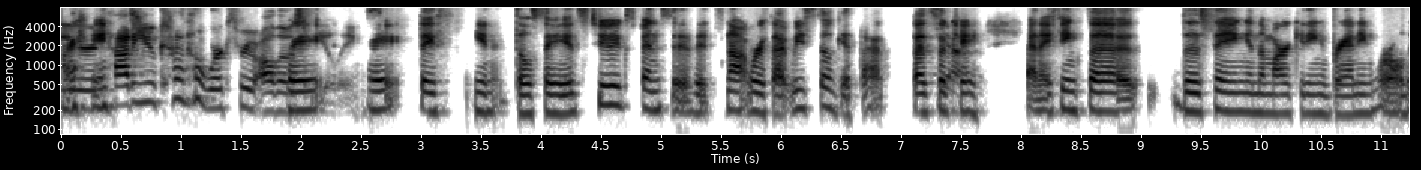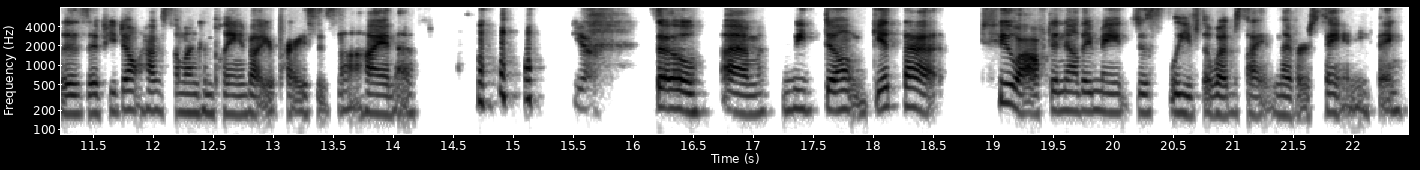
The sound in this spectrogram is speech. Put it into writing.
weird. How do you kind of work through all those right. feelings? Right. They, you know, they'll say it's too expensive. It's not worth that. We still get that. That's okay. Yeah. And I think the the saying in the marketing and branding world is if you don't have someone complain about your price, it's not high enough. yeah. So um, we don't get that too often. Now they may just leave the website and never say anything.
